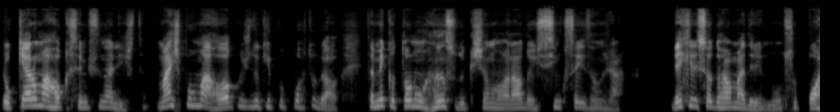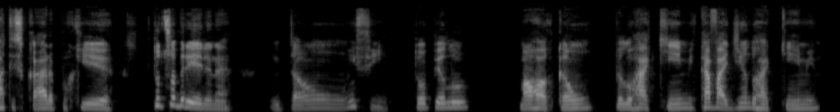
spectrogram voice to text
Eu quero o Marrocos semifinalista. Mais por Marrocos do que por Portugal. Também que eu tô num ranço do Cristiano Ronaldo há uns 5, 6 anos já. Desde que ele saiu do Real Madrid. Não suporta esse cara porque. Tudo sobre ele, né? Então, enfim. Tô pelo Marrocão, pelo Hakimi, cavadinha do Hakimi.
